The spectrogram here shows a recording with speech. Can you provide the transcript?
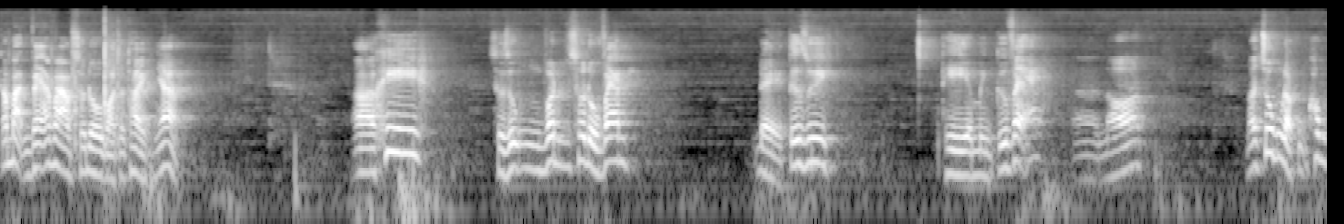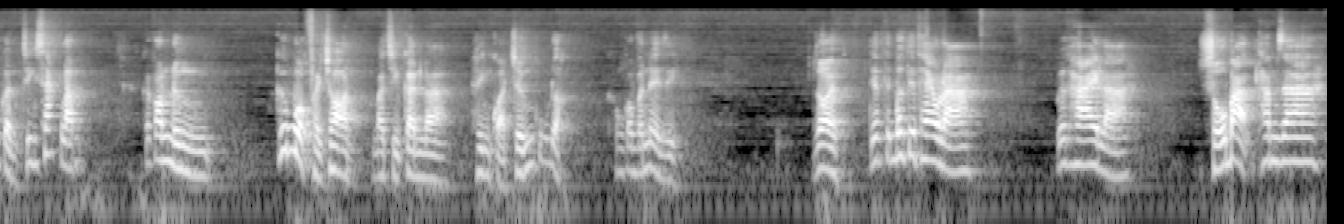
Các bạn vẽ vào sơ đồ vào cho thầy nhá. À, khi sử dụng vân sơ đồ ven để tư duy thì mình cứ vẽ. À, nó nói chung là cũng không cần chính xác lắm các con đừng cứ buộc phải tròn, mà chỉ cần là hình quả trứng cũng được, không có vấn đề gì. Rồi, tiếp bước tiếp theo là, bước 2 là số bạn tham gia,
